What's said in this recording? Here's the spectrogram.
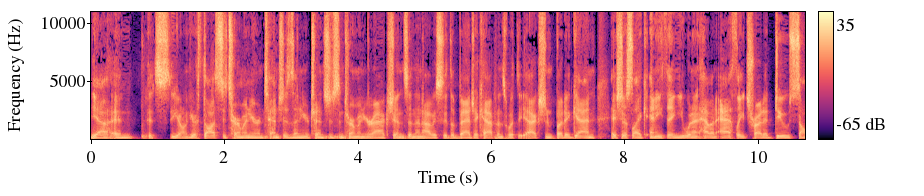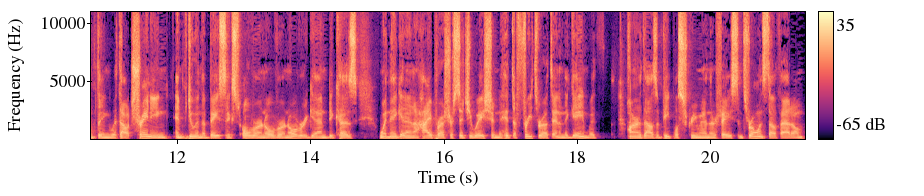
Yeah, and it's you know your thoughts determine your intentions, and your intentions determine your actions, and then obviously the magic happens with the action. But again, it's just like anything. You wouldn't have an athlete try to do something without training and doing the basics over and over and over again because when they get in a high pressure situation to hit the free throw at the end of the game with hundred thousand people screaming in their face and throwing stuff at them,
